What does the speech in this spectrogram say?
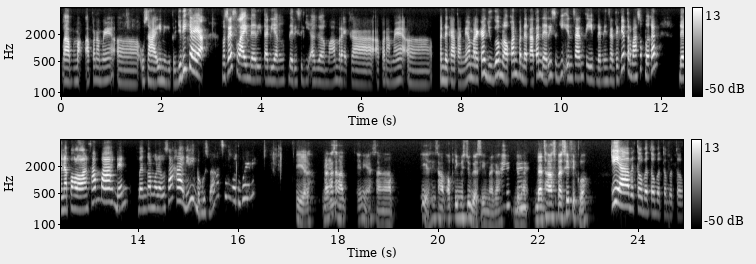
apa namanya uh, usaha ini gitu. Jadi kayak maksudnya selain dari tadi yang dari segi agama mereka apa namanya uh, pendekatannya, mereka juga melakukan pendekatan dari segi insentif dan insentifnya termasuk bahkan dana pengelolaan sampah dan bantuan modal usaha. Jadi bagus banget sih menurut gue ini. Iya, mereka ya. sangat ini ya, sangat iya sih sangat optimis juga sih mereka mm-hmm. dengan dan sangat spesifik loh. Iya, betul betul betul betul.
